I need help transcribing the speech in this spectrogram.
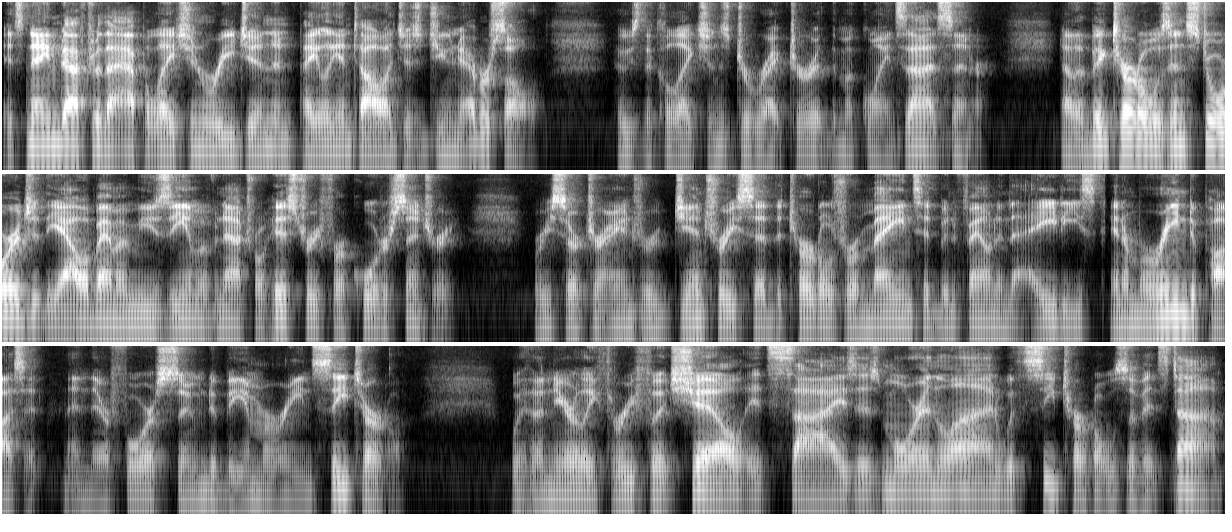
It's named after the Appalachian region and paleontologist June Ebersole, who's the collection's director at the McWane Science Center. Now, the big turtle was in storage at the Alabama Museum of Natural History for a quarter century. Researcher Andrew Gentry said the turtle's remains had been found in the 80s in a marine deposit and therefore assumed to be a marine sea turtle. With a nearly three foot shell, its size is more in line with sea turtles of its time.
